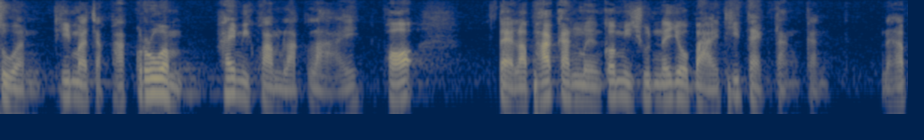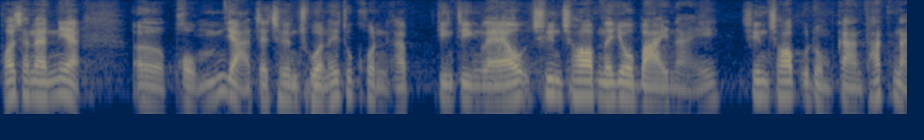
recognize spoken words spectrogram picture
ส่วนที่มาจากพรรคร่วมให้มีความหลากหลาย เพราะแต่ละพรรคการเมืองก็มีชุดนโยบายที่แตกต่างกันนะครับเพราะฉะนั้นเนี่ยผมอยากจะเชิญชวนให้ทุกคนครับ จริง ๆ แล้วชื่นชอบนโยบายไหน ชื่นชอบอุดมการพรรคไหน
